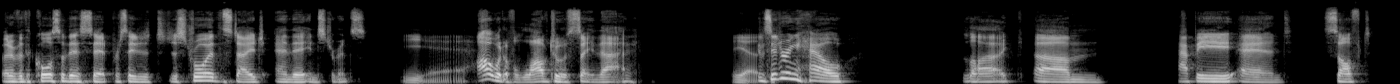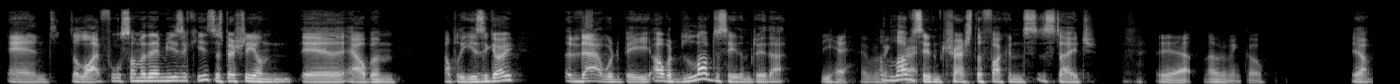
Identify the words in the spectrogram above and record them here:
but over the course of their set, proceeded to destroy the stage and their instruments. Yeah. I would have loved to have seen that Yeah. considering how like um happy and soft and delightful some of their music is especially on their album a couple of years ago that would be i would love to see them do that Yeah. I'd love great. to see them trash the fucking stage Yeah, that would have been cool. yeah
